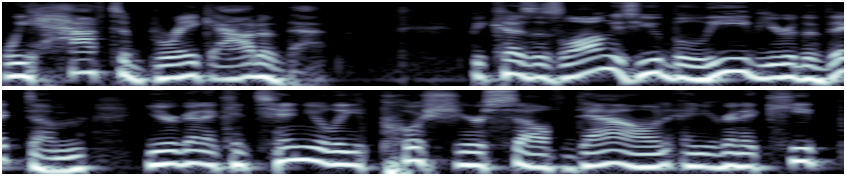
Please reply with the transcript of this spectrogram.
we have to break out of that because as long as you believe you're the victim, you're going to continually push yourself down and you're going to keep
